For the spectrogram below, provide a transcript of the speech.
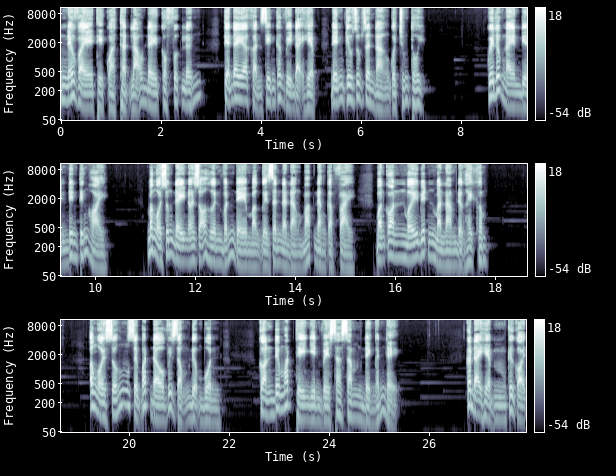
Nếu vậy thì quả thật lão đây có phước lớn. Tiện đây khẩn xin các vị đại hiệp Đến cứu giúp dân làng của chúng tôi. Quý lúc này điền lên tiếng hỏi Bác ngồi xuống đây nói rõ hơn vấn đề mà người dân ở làng bác đang gặp phải. Bọn con mới biết mà làm được hay không? Ông ngồi xuống rồi bắt đầu với giọng đượm buồn. Còn đôi mắt thì nhìn về xa xăm để ngấn lệ. Các đại hiệp cứ gọi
